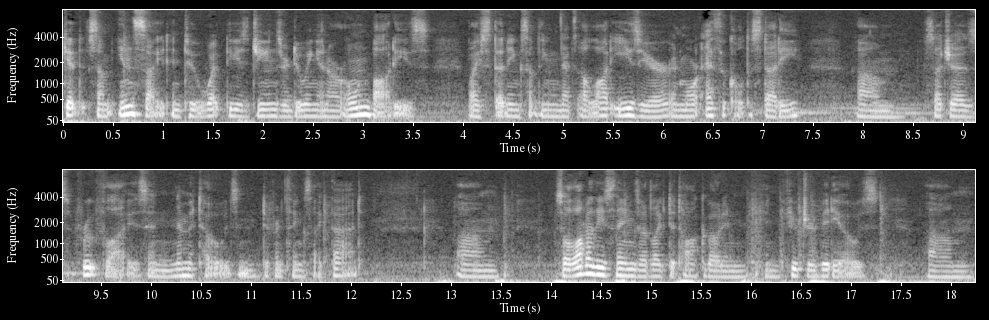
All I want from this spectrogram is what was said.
get some insight into what these genes are doing in our own bodies by studying something that's a lot easier and more ethical to study, um, such as fruit flies and nematodes and different things like that. Um, so a lot of these things I'd like to talk about in, in future videos. Um,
